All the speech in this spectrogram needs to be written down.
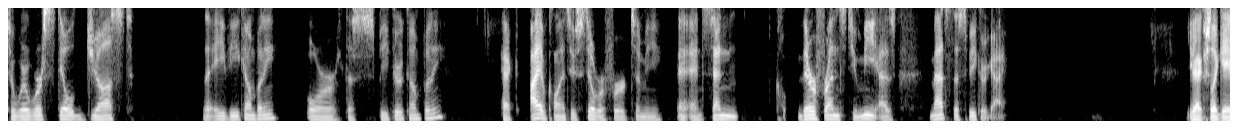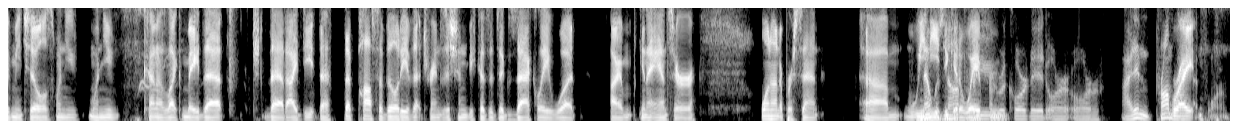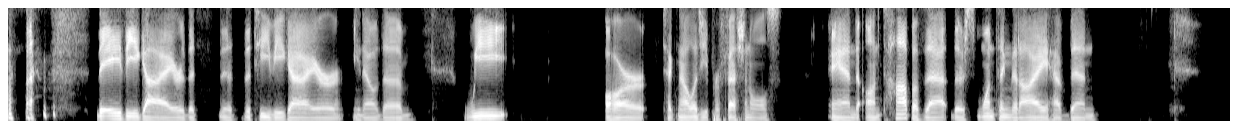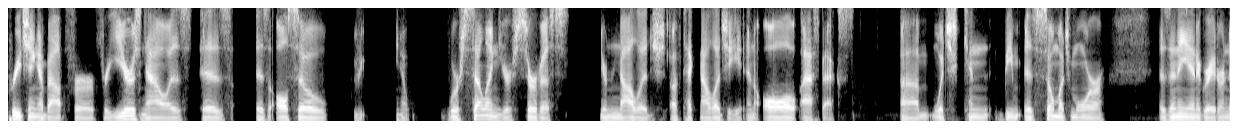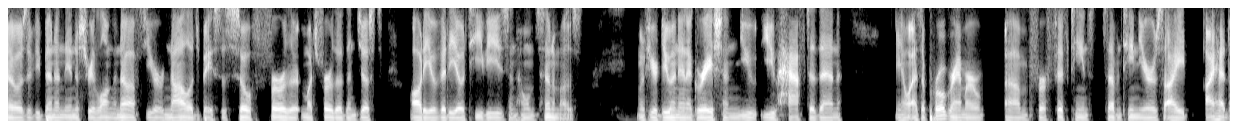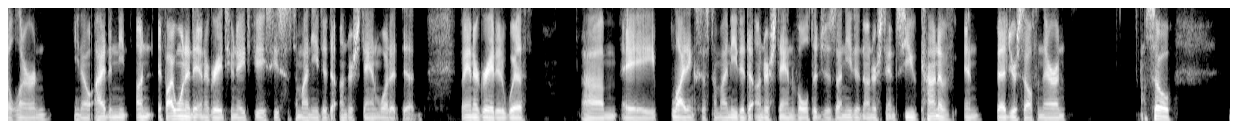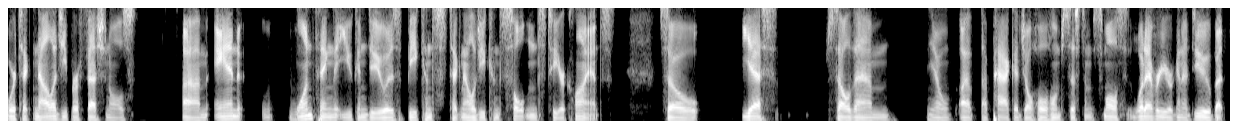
to where we're still just the AV company or the speaker company? Heck, I have clients who still refer to me and, and send their friends to me as Matt's the speaker guy. You actually gave me chills when you when you kind of like made that that idea that the possibility of that transition because it's exactly what I'm going to answer 100%. Um, we need to get away from recorded or, or I didn't prompt right for him. the AV guy or the, the, the TV guy or, you know, the, we are technology professionals. And on top of that, there's one thing that I have been preaching about for, for years now is, is, is also, you know, we're selling your service, your knowledge of technology in all aspects, um, which can be is so much more. As any integrator knows, if you've been in the industry long enough, your knowledge base is so further, much further than just audio, video, TVs, and home cinemas. If you're doing integration, you you have to then, you know, as a programmer um, for 15, 17 years, I I had to learn you know, I had to need, un, if I wanted to integrate to an HVAC system, I needed to understand what it did. If I integrated with um, a lighting system, I needed to understand voltages. I needed to understand. So you kind of embed yourself in there. And so we're technology professionals. Um, and one thing that you can do is be cons- technology consultants to your clients. So, yes, sell them you know a, a package a whole home system small whatever you're going to do but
